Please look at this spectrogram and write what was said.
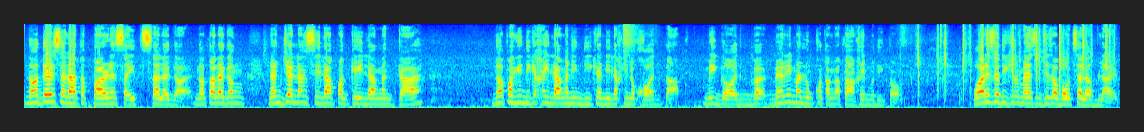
No, there's a lot of parasites talaga. No, talagang nandyan lang sila pag kailangan ka. No, pag hindi ka kailangan, hindi ka nila kinukontak. My God, very malungkot ang atake mo dito. What is the additional messages about sa love life?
